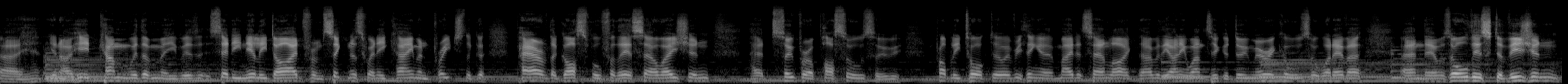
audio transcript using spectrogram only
uh, you know, he'd come with them. He was, said he nearly died from sickness when he came and preached the power of the gospel for their salvation. Had super apostles who probably talked to everything, it made it sound like they were the only ones who could do miracles or whatever. And there was all this division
